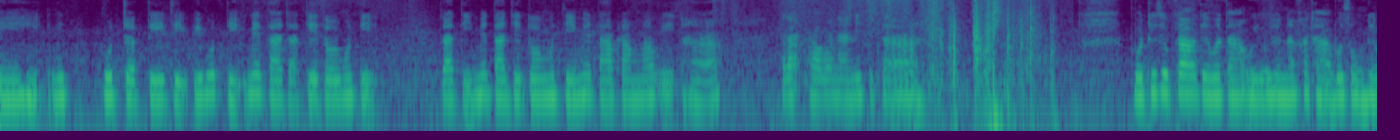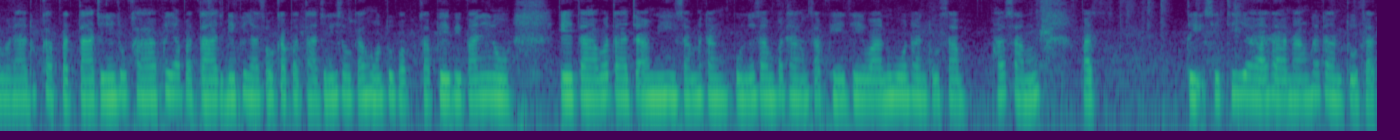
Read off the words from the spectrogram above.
นีหิมิมุจจตีติ วิมุตติ เมตตาจะเจโตมุติจาติเมตตาเจโตมุติ เมตตาพรหมวิหาระภาวนานิสิตา บทที่สิบเก้าเทวตาอุโยชนะคาถาบทส่งเทวดาทุกขปัตตาจนิทุกขาพยาปัตตาจนิพยาโสกปัตตาจนิโสกาโหนตุปสัพเพปิปานิโน เอตาวตาจามีหิสัมปทังปุญญสัมปทังสัพเพเทวานุโมทันตุสัพพะสัมปัต ติสิทธิยาทานังทัทันตุสัต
